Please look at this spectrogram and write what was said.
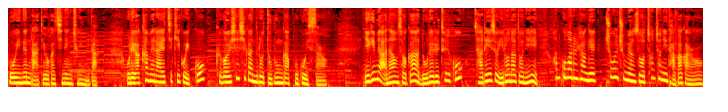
보이는 라디오가 진행 중입니다. 우리가 카메라에 찍히고 있고 그걸 실시간으로 누군가 보고 있어요. 이김희 아나운서가 노래를 틀고 자리에서 일어나더니 한 꼬마를 향해 춤을 추면서 천천히 다가가요.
